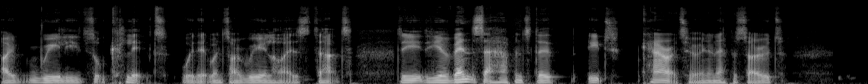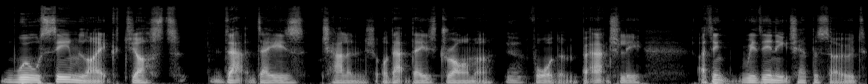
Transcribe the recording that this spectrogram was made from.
I really sort of clicked with it once I realised that the the events that happen to the, each character in an episode will seem like just that day's challenge or that day's drama yeah. for them, but actually, I think within each episode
